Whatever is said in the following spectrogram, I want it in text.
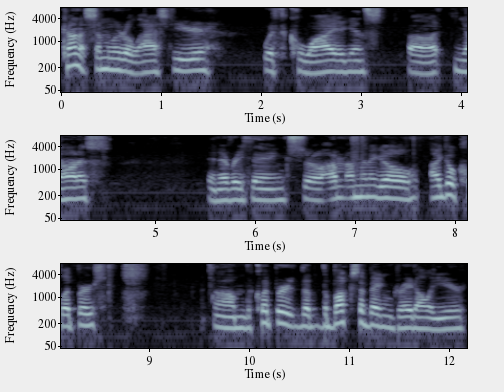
kind of similar to last year with Kawhi against uh, Giannis and everything. So I'm, I'm gonna go. I go Clippers. Um, the Clippers, the, the Bucks have been great all year.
